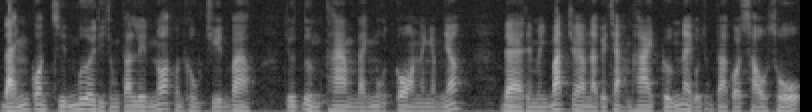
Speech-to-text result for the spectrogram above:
Đánh con 90 thì chúng ta lên nót con 09 vào. Chứ đừng tham đánh một con anh em nhé. Đề thì mình bắt cho em là cái chạm hai cứng này của chúng ta có 6 số.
